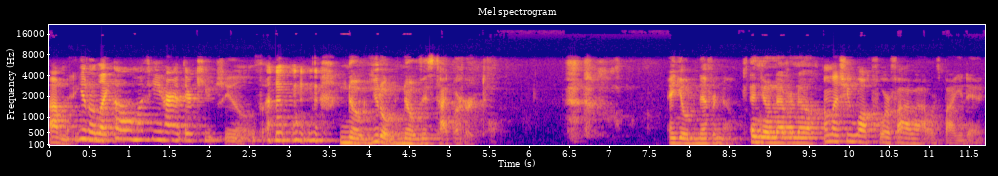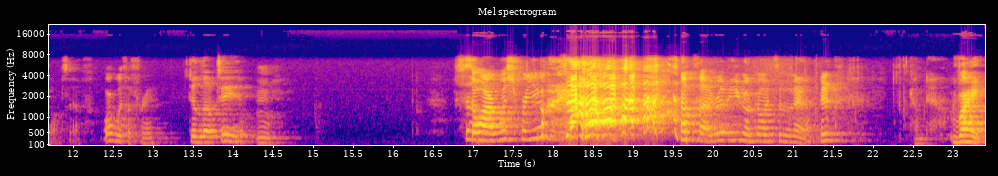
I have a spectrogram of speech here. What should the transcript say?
Um, you know, like, oh, my feet hurt. They're cute shoes. no, you don't know this type of hurt, and you'll never know And you'll never know. unless you walk four or five hours by your daggone self or with a friend. Good luck to you. Mm. So, So our wish for you. I'm sorry, really? You're gonna go into the now? Come down, right.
